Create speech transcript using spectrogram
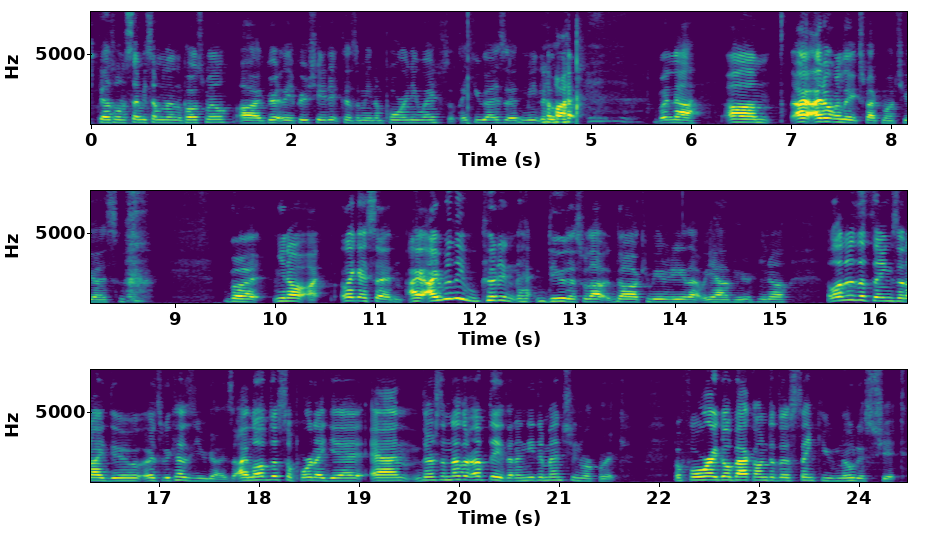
if you guys want to send me something in the post mail, uh, I'd greatly appreciate it, because, I mean, I'm poor anyway, so thank you guys, it means a lot. but, nah, um, I, I don't really expect much, you guys. but, you know, like I said, I, I really couldn't do this without the community that we have here, you know a lot of the things that I do is because you guys. I love the support I get, and there's another update that I need to mention real quick. Before I go back onto this thank you notice shit.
